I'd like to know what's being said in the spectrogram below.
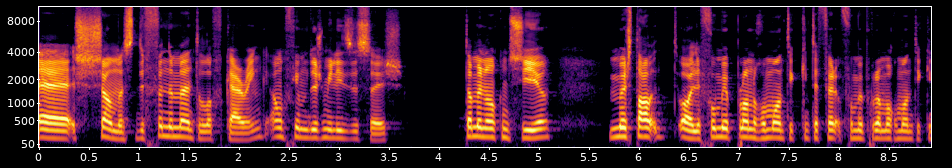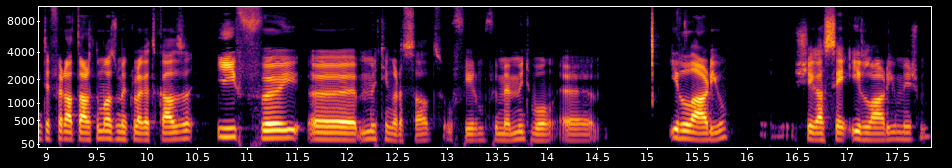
É, Chama-se The Fundamental of Caring. É um filme de 2016. Também não conhecia. Mas tá, olha, foi o meu plano romântico quinta-feira, foi o meu programa romântico quinta-feira à tarde, mais o meu colega de casa, e foi uh, muito engraçado o filme. O filme é muito bom. Uh, hilário. Chega a ser hilário mesmo.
